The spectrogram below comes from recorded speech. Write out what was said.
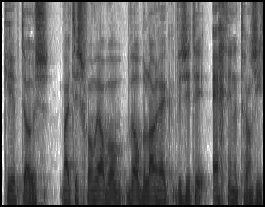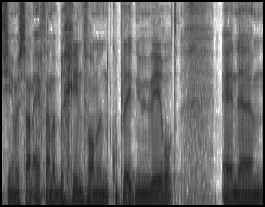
crypto's. Maar het is gewoon wel, wel, wel belangrijk. We zitten echt in een transitie en we staan echt aan het begin van een compleet nieuwe wereld. En ehm,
